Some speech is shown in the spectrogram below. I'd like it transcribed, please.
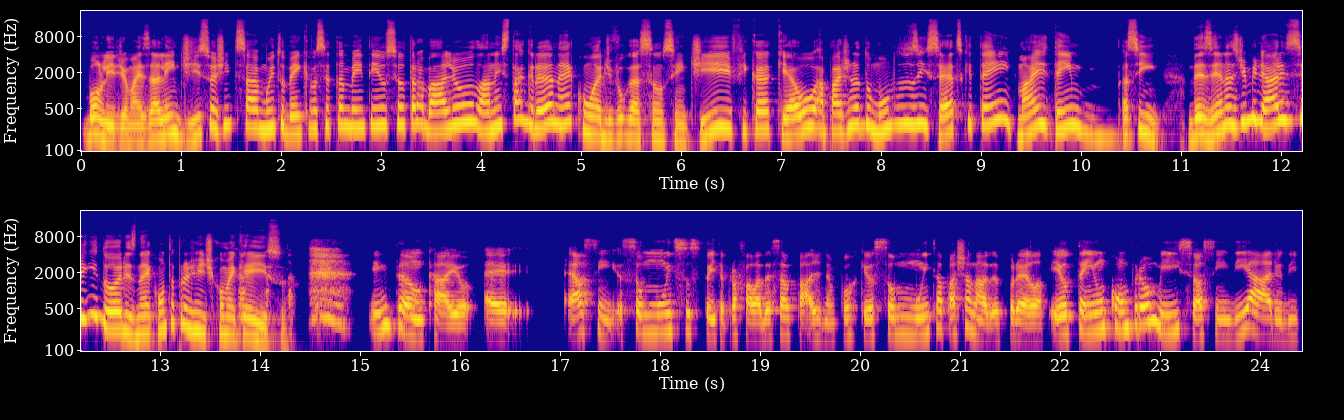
Bom, Lídia, mas além disso, a gente sabe muito bem que você também tem o seu trabalho lá no Instagram, né? Com a divulgação científica, que é o, a página do Mundo dos Insetos, que tem mais, tem, assim, dezenas de milhares de seguidores, né? Conta pra gente como é que é isso. Então, Caio, é, é assim, eu sou muito suspeita para falar dessa página, porque eu sou muito apaixonada por ela. Eu tenho um compromisso, assim, diário de,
